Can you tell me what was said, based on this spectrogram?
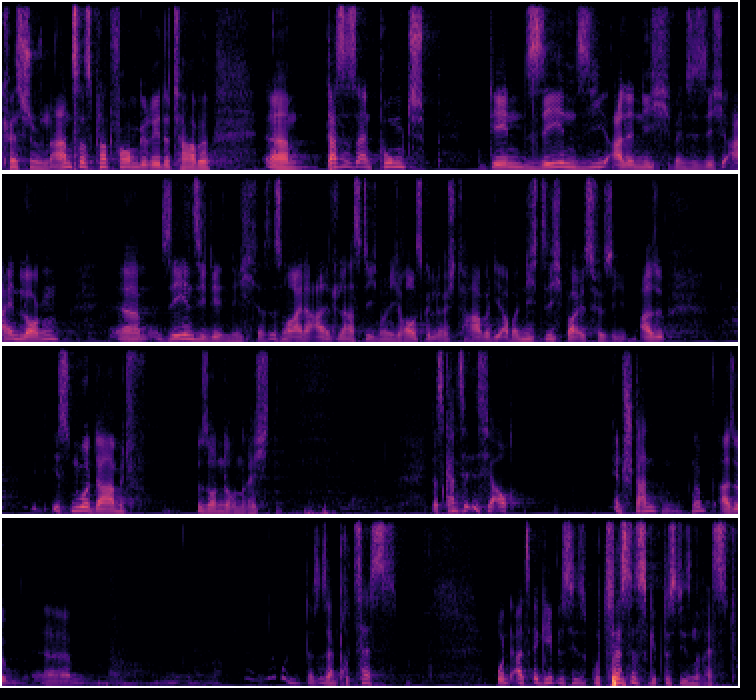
Question and Answers Plattform geredet habe. Das ist ein Punkt, den sehen Sie alle nicht, wenn Sie sich einloggen sehen Sie den nicht. Das ist noch eine Altlast, die ich noch nicht rausgelöscht habe, die aber nicht sichtbar ist für Sie. Also ist nur da mit besonderen Rechten. Das Ganze ist ja auch entstanden. Ne? Also ähm, das ist ein Prozess. Und als Ergebnis dieses Prozesses gibt es diesen Rest.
